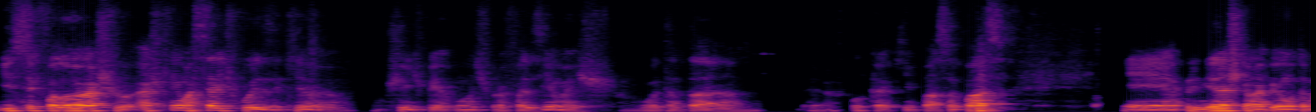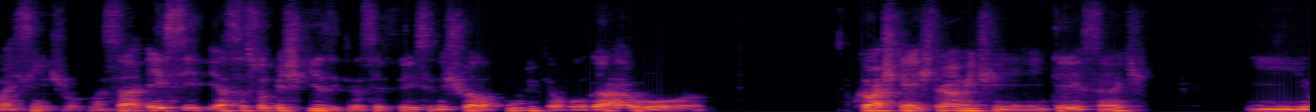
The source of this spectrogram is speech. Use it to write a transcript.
Isso você falou, eu acho, acho que tem uma série de coisas aqui, cheio de perguntas para fazer, mas vou tentar focar aqui passo a passo. É, a primeira, acho que é uma pergunta mais simples, vou começar. Esse, essa sua pesquisa que você fez, você deixou ela pública em algum lugar? Ou... Porque eu acho que é extremamente interessante e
